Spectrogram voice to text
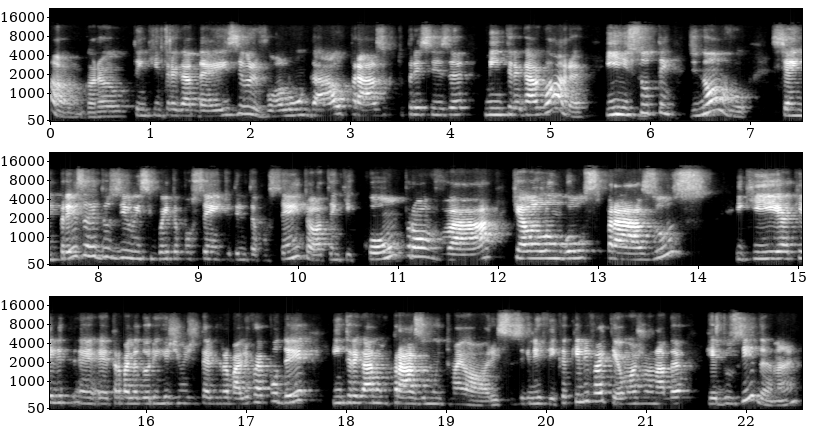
agora eu tenho que entregar 10 e eu vou alongar o prazo que tu precisa me entregar agora. E isso tem, de novo, se a empresa reduziu em 50% e 30%, ela tem que comprovar que ela alongou os prazos e que aquele é, é, trabalhador em regime de teletrabalho vai poder entregar num prazo muito maior. Isso significa que ele vai ter uma jornada reduzida, né?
